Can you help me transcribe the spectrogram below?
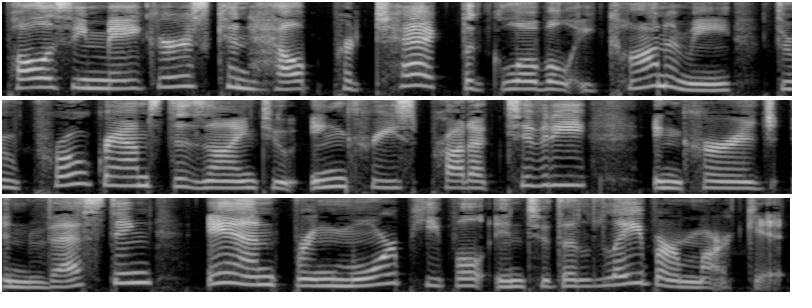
policymakers can help protect the global economy through programs designed to increase productivity, encourage investing, and bring more people into the labor market.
